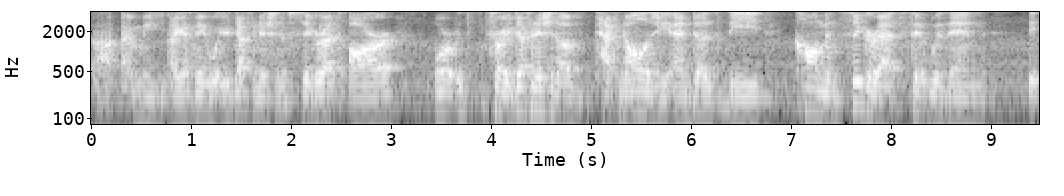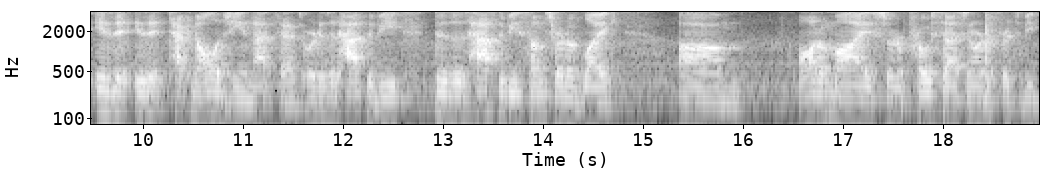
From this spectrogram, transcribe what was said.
I mean, I guess maybe what your definition of cigarettes are, or sorry, definition of technology, and does the common cigarette fit within? Is it is it technology in that sense, or does it have to be? Does it have to be some sort of like, um, automized sort of process in order for it to be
